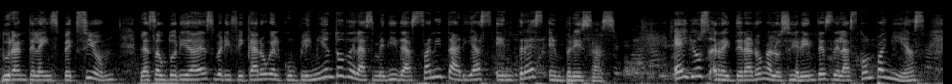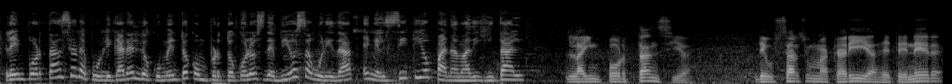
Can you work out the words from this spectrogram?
Durante la inspección, las autoridades verificaron el cumplimiento de las medidas sanitarias en tres empresas. Ellos reiteraron a los gerentes de las compañías la importancia de publicar el documento con protocolos de bioseguridad en el sitio Panamá Digital. La importancia de usar sus mascarillas, de tener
